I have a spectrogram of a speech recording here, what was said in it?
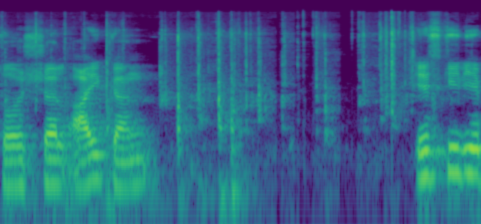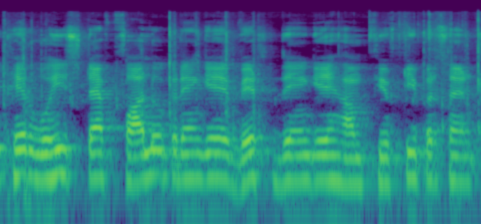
सोशल आइकन इसके लिए फिर वही स्टेप फॉलो करेंगे वेथ देंगे हम 50 परसेंट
